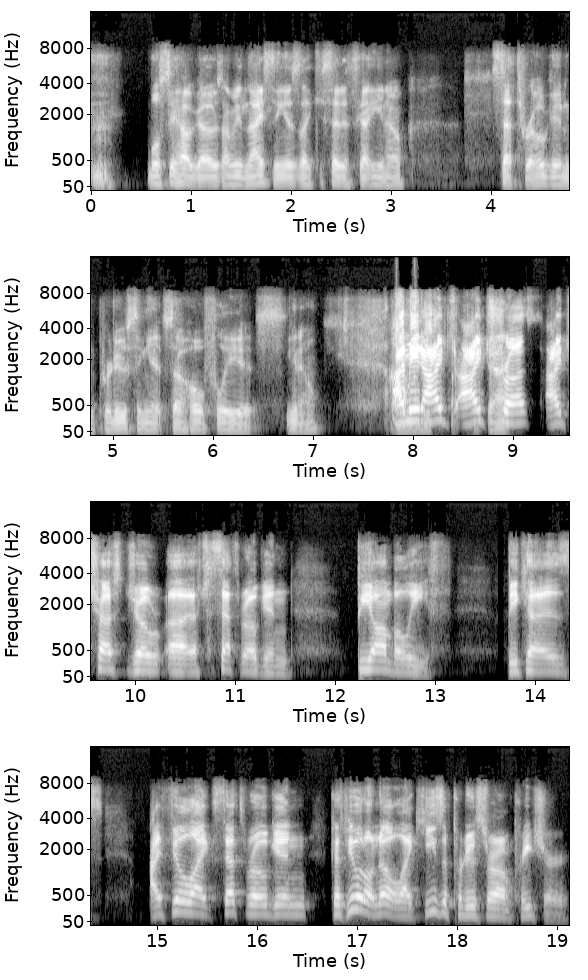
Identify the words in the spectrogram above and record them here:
we'll see how it goes. I mean, the nice thing is, like you said, it's got you know Seth Rogen producing it, so hopefully it's you know. I mean, I I like that. trust I trust Joe uh, Seth Rogen beyond belief because I feel like Seth Rogen because people don't know like he's a producer on Preacher.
